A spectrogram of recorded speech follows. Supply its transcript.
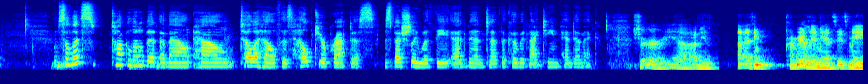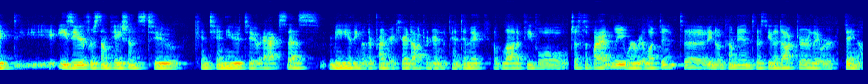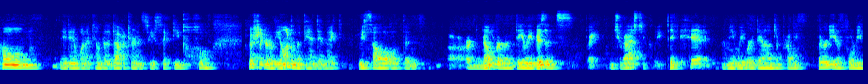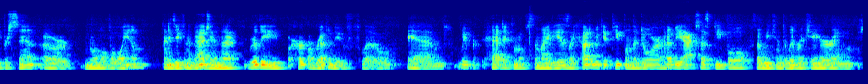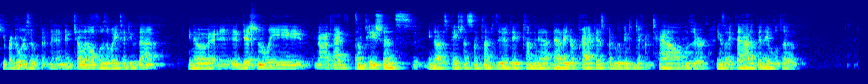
So let's talk a little bit about how telehealth has helped your practice, especially with the advent of the COVID 19 pandemic. Sure. Yeah. I mean, I think primarily, I mean, it's, it's made easier for some patients to continue to access me, you know, their primary care doctor during the pandemic. A lot of people justifiably were reluctant to, you know, come in to see the doctor. They were staying home. They didn't want to come to the doctor and see sick people, especially early on in the pandemic. We saw the our number of daily visits like drastically take a hit. I mean, we were down to probably 30 or 40 percent of our normal volume and as you can imagine, that really hurt our revenue flow. And we had to come up with some ideas like how do we get people in the door? How do we access people so we can deliver care and keep our doors open? And, and telehealth was a way to do that. You know, additionally, you know, I've had some patients, you know, as patients sometimes do, they come in and navigate our practice by moving to different towns or things like that. I've been able to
